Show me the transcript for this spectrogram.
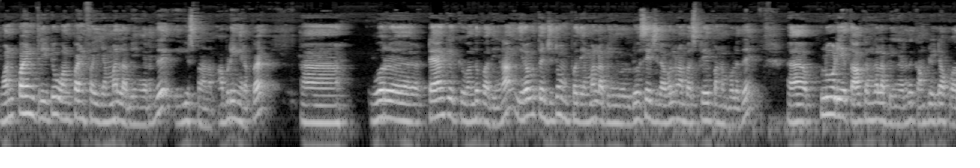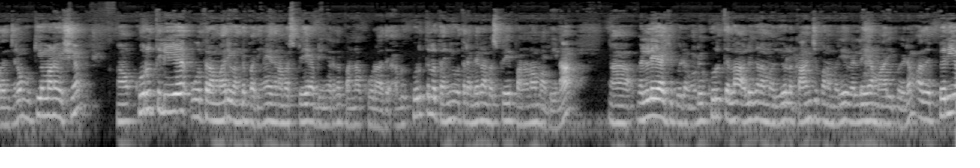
one point three to one point five ml அப்படிங்கிறது யூஸ் பண்ணணும். அப்படிங்கிறப்ப ஒரு டேங்குக்கு வந்து பார்த்திங்கன்னா இருபத்தஞ்சி டு முப்பது எம்எல் அப்படிங்கிற ஒரு டோசேஜ் லெவலில் நம்ம ஸ்ப்ரே பண்ணும் பொழுது புழுவுடைய தாக்கங்கள் அப்படிங்கிறது கம்ப்ளீட்டாக குறைஞ்சிரும். முக்கியமான விஷயம் குருத்துலேயே ஊற்றுற மாதிரி வந்து பார்த்திங்கன்னா இதை நம்ம ஸ்ப்ரே அப்படிங்கிறத பண்ணக்கூடாது. அப்படி குருத்தில் தண்ணி ஊற்றுற மாதிரி நம்ம ஸ்ப்ரே பண்ணணும் அப்படின்னா வெள்ளையாகி போயிடும். அப்படியே குருத்தெல்லாம் அழுகின மாதிரியோ இல்லை காஞ்சி போன மாதிரியோ வெள்ளையாக மாறி போயிடும். அது பெரிய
